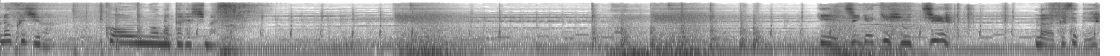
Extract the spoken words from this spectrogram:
のくじは幸運をもたらします。一撃必中。任せて。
